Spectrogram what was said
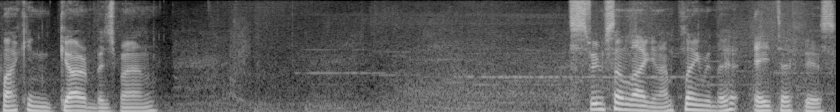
Fucking garbage, man. Stream's not lagging. I'm playing with the 8 FPS.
